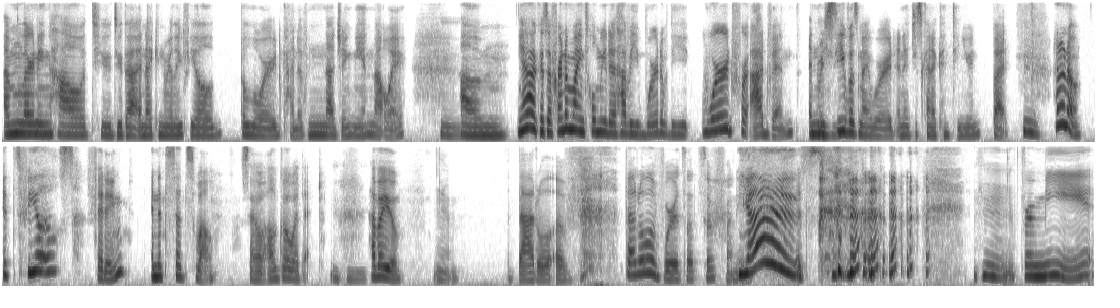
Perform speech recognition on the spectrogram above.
I'm learning how to do that, and I can really feel the Lord kind of nudging me in that way. Hmm. Um, yeah, because a friend of mine told me to have a word of the word for Advent, and Mhm. receive was my word, and it just kind of continued. But Hmm. I don't know, it feels fitting, and it sits well, so I'll go with it. Mhm. How about you? Yeah. The battle of battle of words. That's so funny. Yes. Hmm, for me,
